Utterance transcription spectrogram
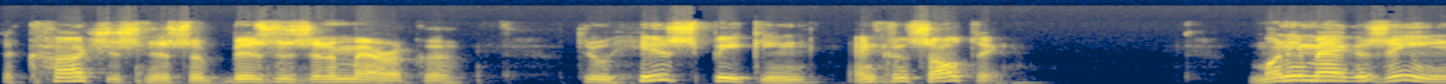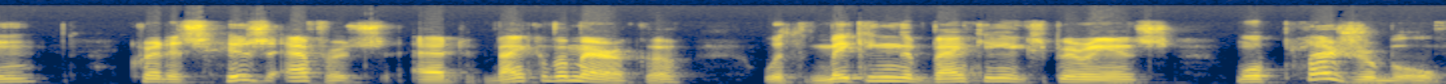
the consciousness of business in America through his speaking and consulting. Money Magazine credits his efforts at Bank of America with making the banking experience more pleasurable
